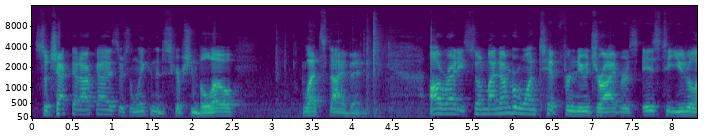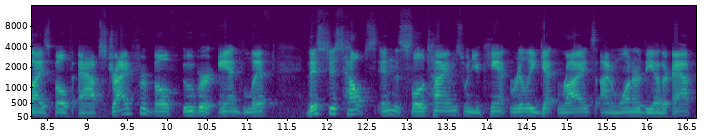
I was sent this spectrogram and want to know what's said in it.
So check that out, guys. There's a link in the description below. Let's dive in. Alrighty, so my number one tip for new drivers is to utilize both apps. Drive for both Uber and Lyft. This just helps in the slow times when you can't really get rides on one or the other app.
